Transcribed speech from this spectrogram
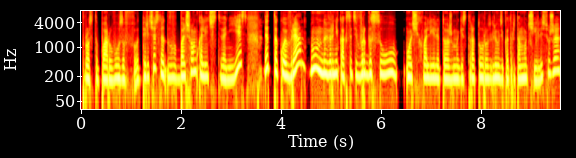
просто пару вузов перечислю, в большом количестве они есть. Это такой вариант, ну, наверняка. Кстати, в РГСУ очень хвалили тоже магистратуру люди, которые там учились уже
